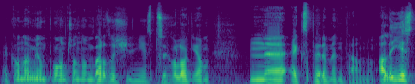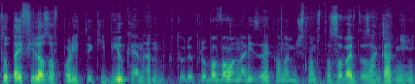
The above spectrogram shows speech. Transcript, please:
ekonomią połączoną bardzo silnie z psychologią eksperymentalną. Ale jest tutaj filozof polityki Buchanan, który próbował analizę ekonomiczną stosować do zagadnień,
